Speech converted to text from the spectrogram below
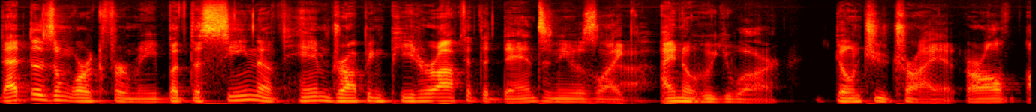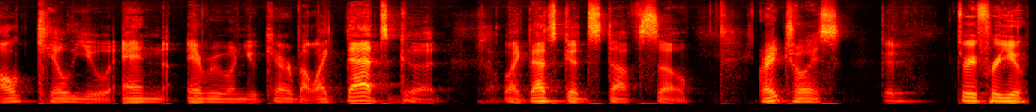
that doesn't work for me. But the scene of him dropping Peter off at the dance, and he was like, I know who you are. Don't you try it, or I'll I'll kill you and everyone you care about. Like that's good. Like that's good stuff. So great choice. Good. Three for you.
